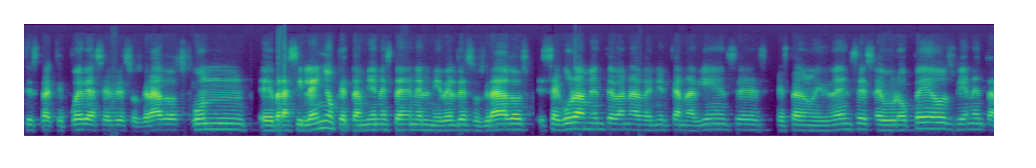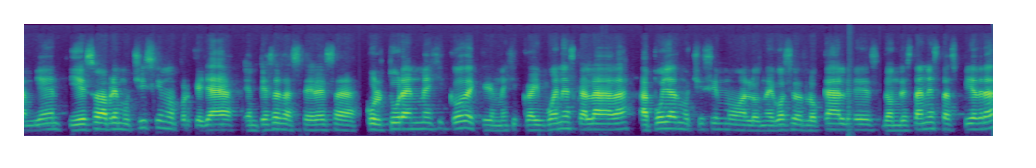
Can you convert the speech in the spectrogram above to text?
que, está, que puede hacer esos grados, un eh, brasileño que también está en el nivel de esos grados, seguramente van a venir canadienses, estadounidenses, europeos, vienen también, y eso abre muchísimo porque ya empiezas a hacer esa cultura en México de que en México hay buena escalada, apoyas muchísimo a los negocios locales, donde están estas piedras,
